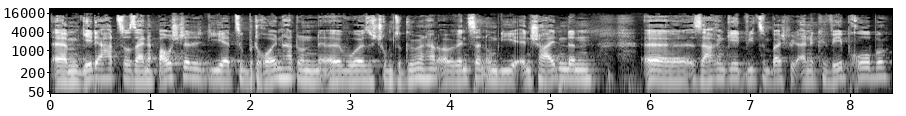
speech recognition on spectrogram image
Ähm, jeder hat so seine Baustelle, die er zu betreuen hat und äh, wo er sich drum zu kümmern hat. Aber wenn es dann um die entscheidenden äh, Sachen geht, wie zum Beispiel eine Cuvée-Probe,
